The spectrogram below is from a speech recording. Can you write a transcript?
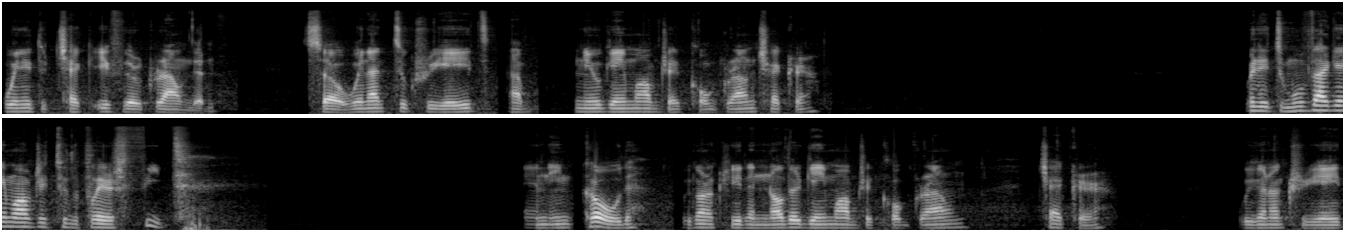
we need to check if they're grounded. So we need to create a new game object called ground checker. We need to move that game object to the player's feet. And in code we're going to create another game object called ground checker. We're going to create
